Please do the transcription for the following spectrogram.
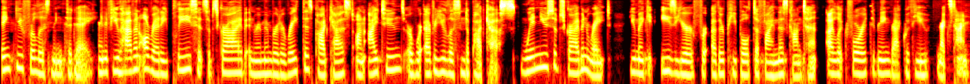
Thank you for listening today. And if you haven't already, please hit subscribe and remember to rate this podcast on iTunes or wherever you listen to podcasts. When you subscribe and rate, you make it easier for other people to find this content. I look forward to being back with you next time.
